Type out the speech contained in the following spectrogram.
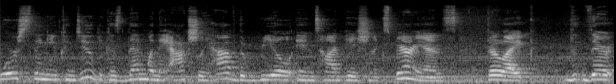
worst thing you can do because then when they actually have the real in time patient experience, they're like, th-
